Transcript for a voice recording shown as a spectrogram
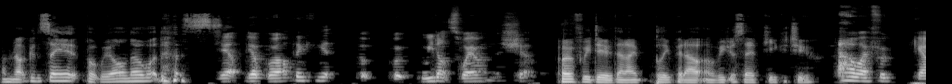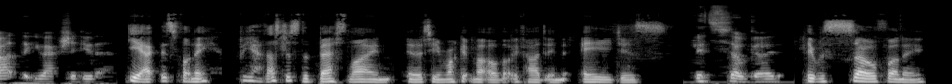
I'm not going to say it, but we all know what does. Yep, yep, we're all thinking it, but, but we don't swear on this show. Or if we do, then I bleep it out and we just say Pikachu. Oh, I forgot that you actually do that. Yeah, it's funny. But yeah, that's just the best line in a Team Rocket motto that we've had in ages. It's so good. It was so funny.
